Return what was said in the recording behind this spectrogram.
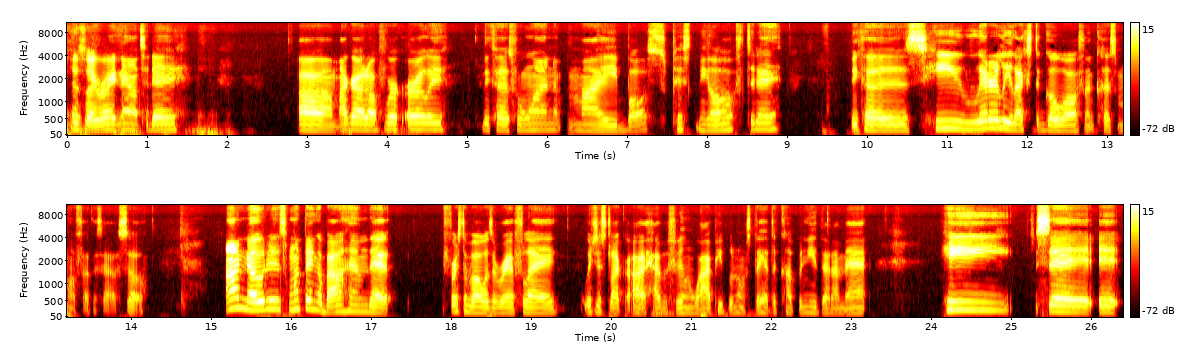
It's like right now today, um, I got off work early because for one, my boss pissed me off today because he literally likes to go off and cuss motherfuckers out. So I noticed one thing about him that first of all was a red flag, which is like I have a feeling why people don't stay at the company that I'm at. He said it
